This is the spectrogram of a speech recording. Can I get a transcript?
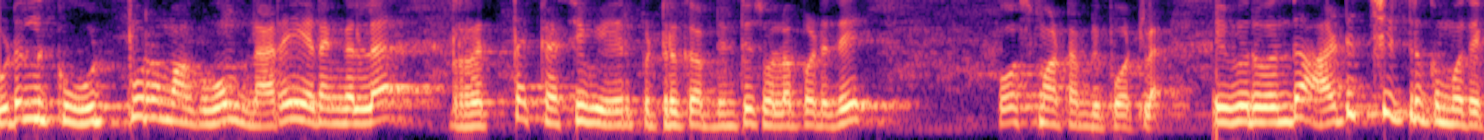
உடலுக்கு உட்புறமாகவும் நிறைய இடங்களில் இரத்த கசிவு ஏற்பட்டிருக்கு அப்படின்ட்டு சொல்லப்படுது. போஸ்ட்மார்ட்டம் ரிப்போர்ட்டில் இவர் வந்து அடிச்சிட்டு இருக்கும்போதே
